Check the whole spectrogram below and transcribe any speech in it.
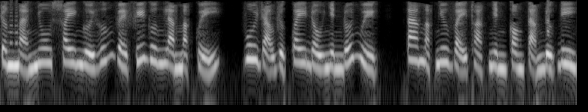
Trần mạng Nhu xoay người hướng về phía gương làm mặt quỷ, vui rạo rực quay đầu nhìn đối nguyệt, ta mặc như vậy thoạt nhìn còn tạm được đi,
